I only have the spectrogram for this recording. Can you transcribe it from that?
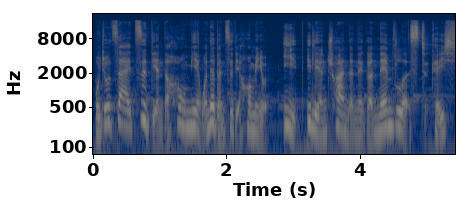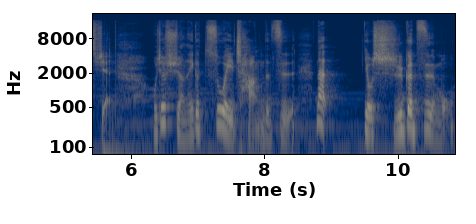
我就在字典的后面，我那本字典后面有一一连串的那个 name list 可以选，我就选了一个最长的字，那有十个字母，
